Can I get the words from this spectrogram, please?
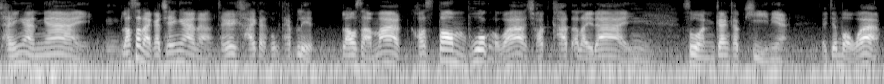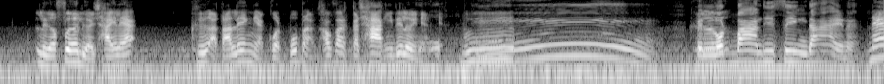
ใช้งานง่ายอืมลักษณะการใช้งานอะจะคล้ายๆกับพวกแท็บเล็ตเราสามารถคอสตอมพวกแบบว่าช็อตคัทอะไรได้อืมส่วนการขับขี่เนี่ย อยากจะบอกว่าเหลือเฟือเหลือใช้แล้ว คืออัตราเร่งเนี่ยกดปุ๊บอะเขาก็กระชากนี้ได้เลยเนี่ยโอ้วือืดมเป็นรถบ้านที่ซิ่งได้น่ะ แน่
